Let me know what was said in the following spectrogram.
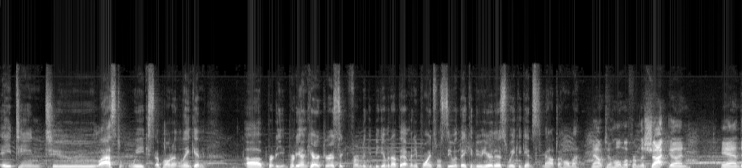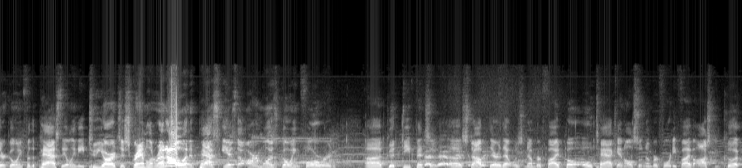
18 to last week's opponent, Lincoln. Uh, pretty pretty uncharacteristic for them to be giving up that many points. We'll see what they can do here this week against Mount Tahoma. Mount Tahoma from the shotgun and they're going for the pass. They only need two yards. They scramble and run. Oh, and the pass is the arm was going forward. Uh, good defensive uh, stop there. That was number five, Bo Otak, and also number 45, Austin Cook.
